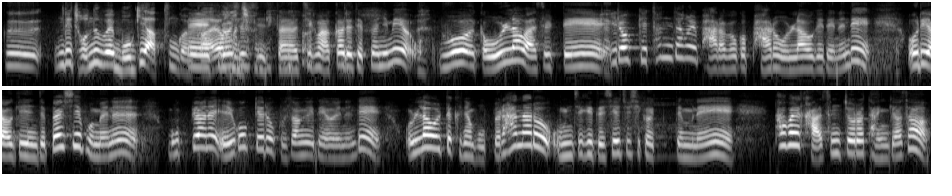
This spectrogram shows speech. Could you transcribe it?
그 근데 저는 왜 목이 아픈 네, 걸까요? 그러실 수 원장님? 있어요. 지금 아까도 대표님이 누워 그러니까 올라왔을 때 네. 이렇게 천장을 바라보고 바로 올라오게 되는데 우리 여기 이제 뼈씨 보면은 목뼈는 일곱 개로 구성이 되어 있는데 올라올 때 그냥 목뼈를 하나로 움직이듯이 해주시기 때문에 턱을 가슴 쪽으로 당겨서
